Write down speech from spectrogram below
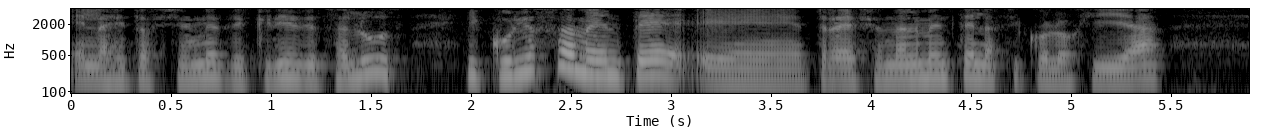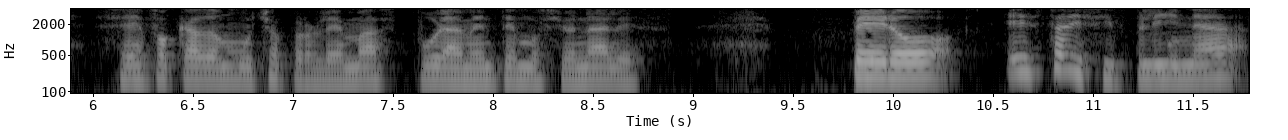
en las situaciones de crisis de salud. Y curiosamente, eh, tradicionalmente en la psicología se ha enfocado mucho a problemas puramente emocionales. Pero esta disciplina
